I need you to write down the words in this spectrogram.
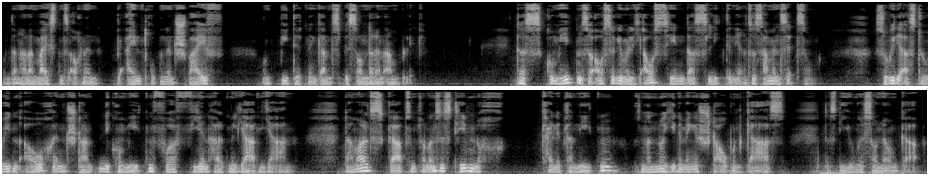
Und dann hat er meistens auch einen beeindruckenden Schweif und bietet einen ganz besonderen Anblick. Dass Kometen so außergewöhnlich aussehen, das liegt in ihrer Zusammensetzung. So wie die Asteroiden auch entstanden die Kometen vor viereinhalb Milliarden Jahren. Damals gab es im Sonnensystem noch keine Planeten, sondern nur jede Menge Staub und Gas, das die junge Sonne umgab.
